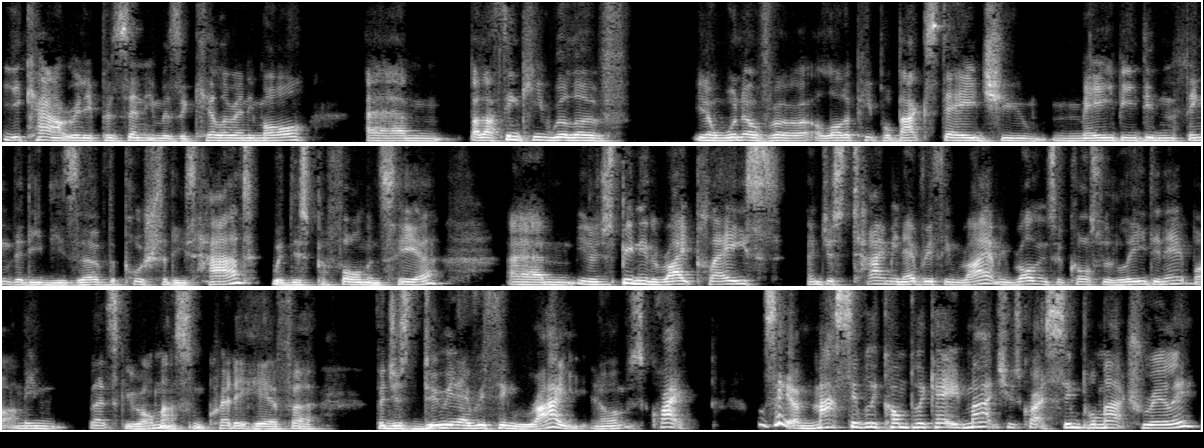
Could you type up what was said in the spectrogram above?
you can't really present him as a killer anymore. Um, but I think he will have, you know, won over a lot of people backstage who maybe didn't think that he deserved the push that he's had with this performance here. Um, you know, just being in the right place and just timing everything right. I mean, Rollins, of course, was leading it, but I mean, let's give Omos some credit here for for just doing everything right. You know, it was quite, let's say, a massively complicated match. It was quite a simple match, really.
